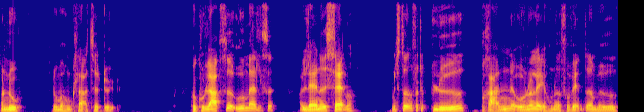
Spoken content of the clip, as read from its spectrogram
og nu, nu var hun klar til at dø. Hun kollapsede af udmattelse og landede i sandet, men i stedet for det bløde, brændende underlag, hun havde forventet at møde,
